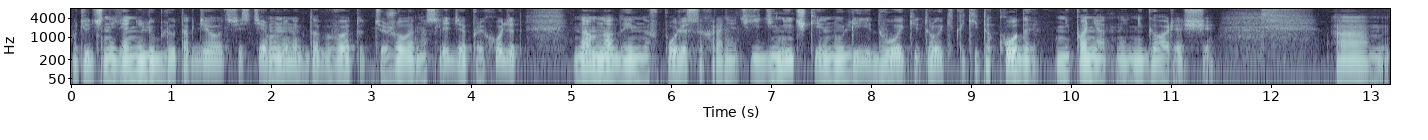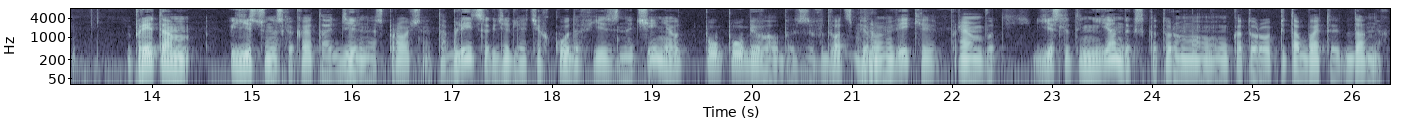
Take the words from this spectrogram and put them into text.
вот лично я не люблю так делать систему, но иногда бывает тут тяжелое наследие приходит, и нам надо именно в поле сохранять единички, нули, двойки, тройки, какие-то коды непонятные, не говорящие. При этом есть у нас какая-то отдельная справочная таблица, где для этих кодов есть значения. Вот по поубивал бы в 21 uh-huh. веке, прям вот если ты не Яндекс, которому, у которого петабайты данных,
